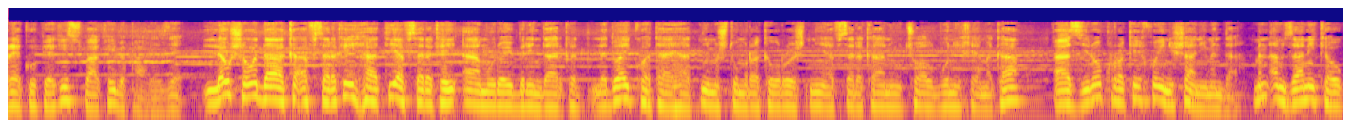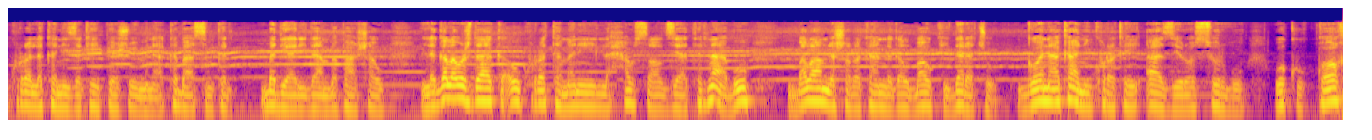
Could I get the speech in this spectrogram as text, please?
رێک و پێکی سوپاکەی بپارێزێ. لەو شەوەدا کە ئەفسەرەکەی هاتی ئەفسەرەکەی ئامورۆی بریندار کرد، لە دوای کۆتای هاتنی مشتومڕەکە و رۆشتنی ئەفسەرەکان و چۆڵ بوونی خێمەکە، ئازیرۆ کوڕەکەی خۆی نیشانی من دا. من ئەمزانی کە ئەو کوڕە لە کەنیزەکەی پێشووی منە کە باسم کرد بە دیاری دام بە پاشا و لەگەڵ ئەوەشدا کە ئەو کوڕە تەمەنی لە حەوت ساڵ زیاتر نابوو بەڵام لە شەڕەکان لەگەڵ باوکی دەرەچوو. گۆناکانی کوڕەکەی ئازیرۆ سوور بوو وەکوو قۆخ،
